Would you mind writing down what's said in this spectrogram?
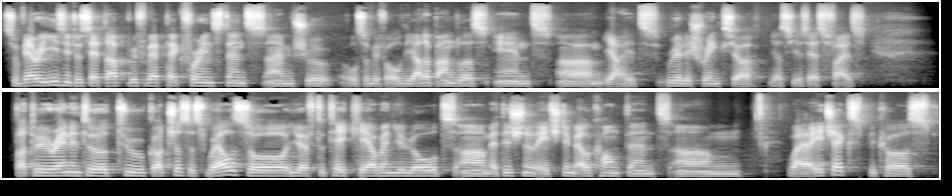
So very easy to set up with Webpack, for instance. I'm sure also with all the other bundlers, and um, yeah, it really shrinks your, your CSS files. But we ran into two gotchas as well. So you have to take care when you load um, additional HTML content um, via Ajax because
